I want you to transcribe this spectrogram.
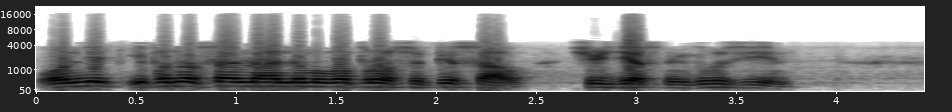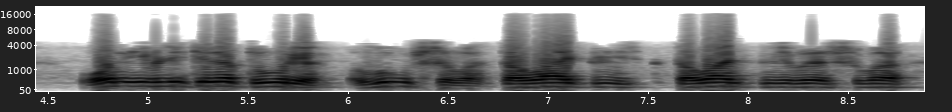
Он ведь и по национальному вопросу писал, чудесный грузин. Он и в литературе лучшего, талантливейшего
